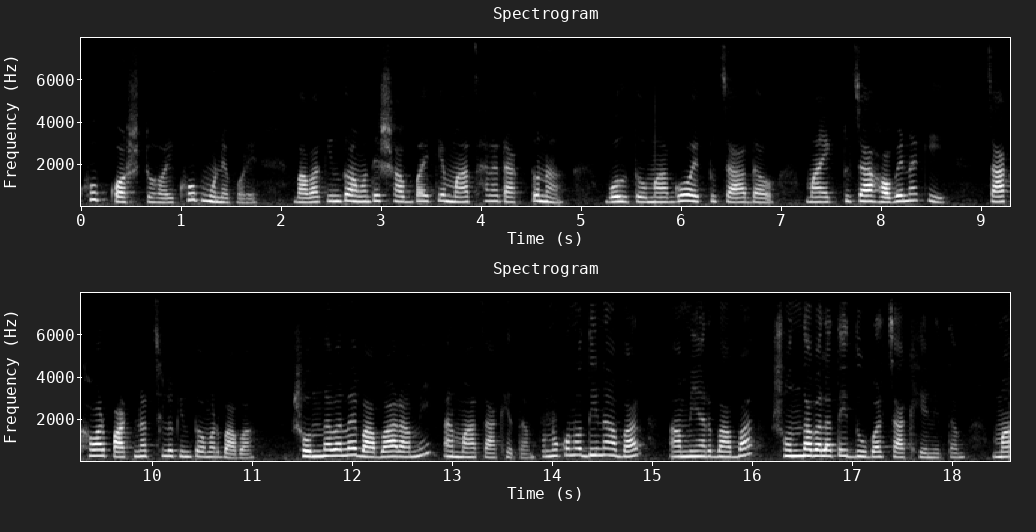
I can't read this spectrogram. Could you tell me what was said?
খুব কষ্ট হয়, খুব মনে পড়ে। বাবা কিন্তু আমাদের সবাইকে মা ছাড়া ডাকতো না। বলতো, মা গো, একটু চা দাও। মা একটু চা হবে নাকি? চা খাওয়ার পার্টনার ছিল কিন্তু আমার বাবা। সন্ধ্যাবেলায় বাবা আর আমি আর মা চা খেতাম। কোনো কোনো দিন আবার আমি আর বাবা সন্ধ্যাবেলাতেই দুবার চা খেয়ে নিতাম। মা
